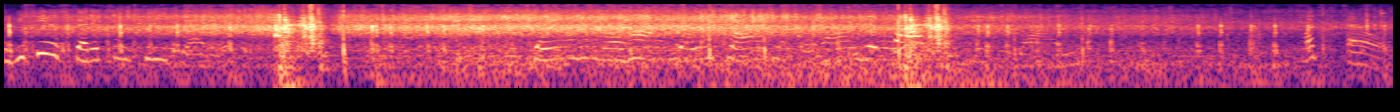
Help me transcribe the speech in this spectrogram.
If you see the skeleton, please grab it. Down in Ohio, swag like Ohio. What else?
